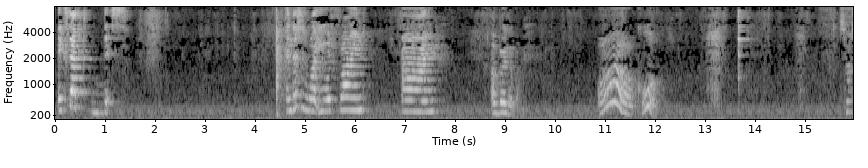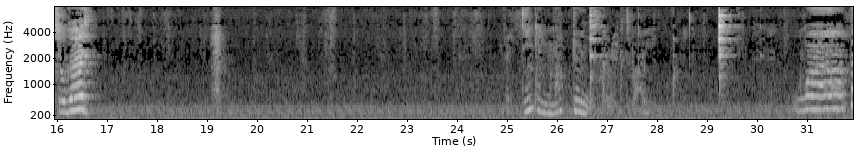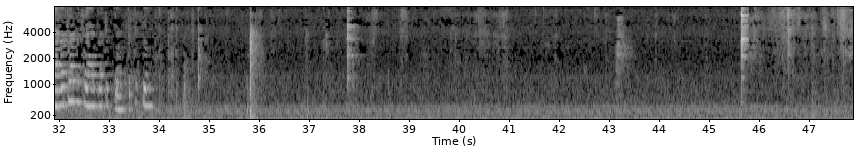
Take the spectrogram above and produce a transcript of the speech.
Except this. And this is what you would find on a burger bun. Oh, cool. Smells so good. Think I'm not doing this correct by.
